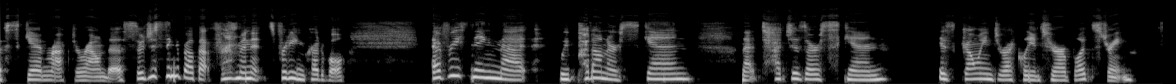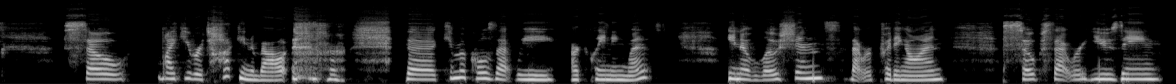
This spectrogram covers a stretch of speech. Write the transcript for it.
of skin wrapped around us. So just think about that for a minute. It's pretty incredible. Everything that we put on our skin that touches our skin is going directly into our bloodstream. So, like you were talking about, the chemicals that we are cleaning with, you know, lotions that we're putting on, soaps that we're using,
